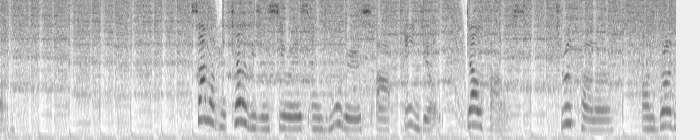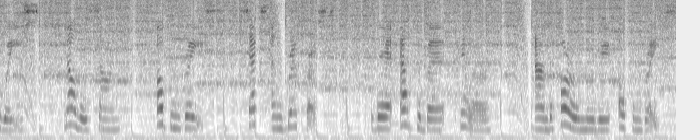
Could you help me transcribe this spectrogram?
on. Some of her television series and movies are Angel, Dollhouse, Tru Calling, On Broadway's, Nobel Son, Open Graves, Sex and Breakfast, The Alphabet Killer, and the horror movie Open Graves.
